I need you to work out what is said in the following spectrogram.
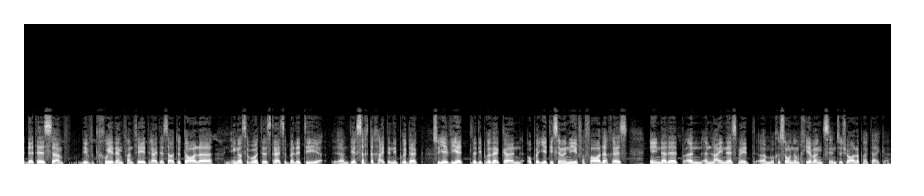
Dit is um, die goeie ding van fairtrade is daar totale in Engelse woord is traceability, um, deursigtigheid in die produk. So jy weet dat die produk in, op 'n etiese manier vervaardig is en dat dit in in lyn is met um, gesonde omgewings en sosiale praktyke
